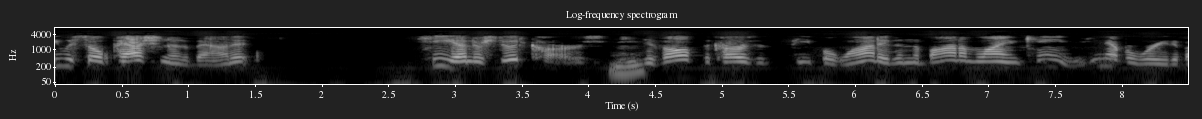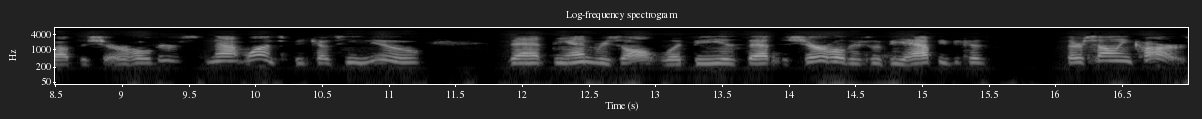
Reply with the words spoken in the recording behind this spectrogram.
He was so passionate about it he understood cars. Mm-hmm. He developed the cars that people wanted, and the bottom line came. He never worried about the shareholders, not once, because he knew that the end result would be is that the shareholders would be happy because they're selling cars.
